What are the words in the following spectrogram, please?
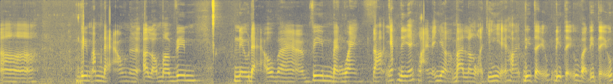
uh, viêm âm đạo nè ở lộn mà viêm niệu đạo và viêm bàng quang. Đó nhắc đi nhắc lại nãy giờ ba lần là chỉ vậy thôi. Đi tiểu đi tiểu và đi tiểu.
